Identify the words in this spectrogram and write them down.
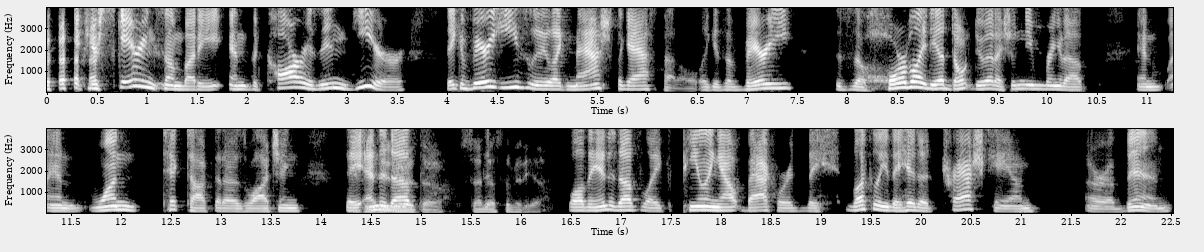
if you're scaring somebody and the car is in gear, they could very easily like mash the gas pedal. Like it's a very this is a horrible idea. Don't do it. I shouldn't even bring it up. And and one TikTok that I was watching, they ended up it, though. Send us the video. well they ended up like peeling out backwards they luckily they hit a trash can or a bin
